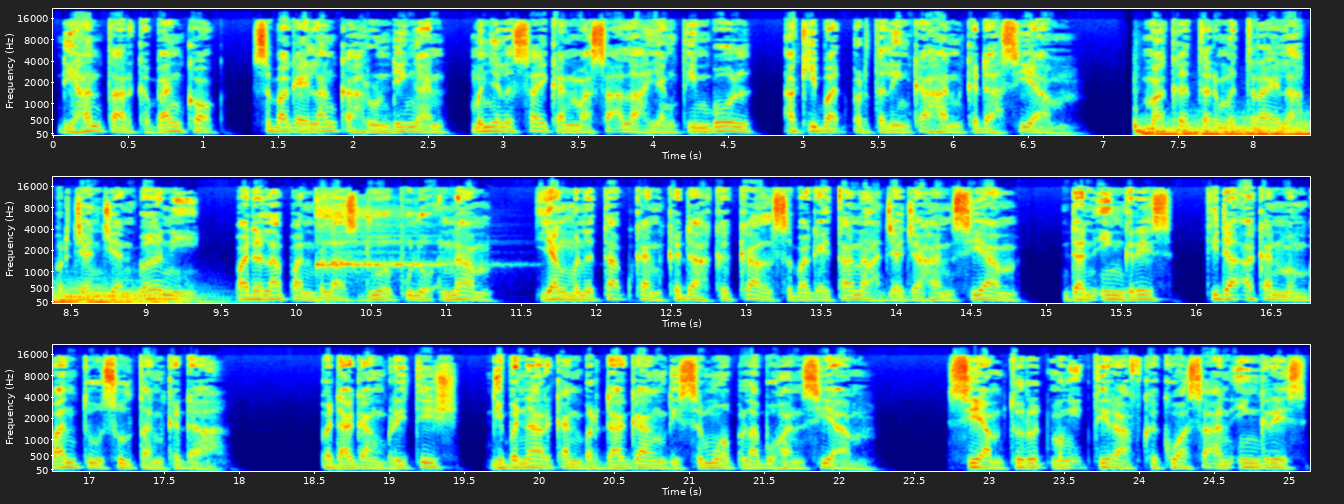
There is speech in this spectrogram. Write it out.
dihantar ke Bangkok sebagai langkah rundingan menyelesaikan masalah yang timbul akibat pertelingkahan Kedah Siam. Maka termeterailah perjanjian Burney pada 1826 yang menetapkan Kedah kekal sebagai tanah jajahan Siam dan Inggeris tidak akan membantu Sultan Kedah pedagang British dibenarkan berdagang di semua pelabuhan Siam. Siam turut mengiktiraf kekuasaan Inggeris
